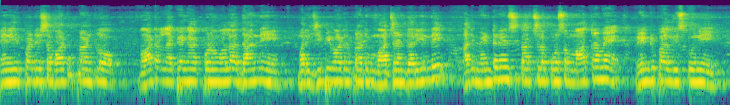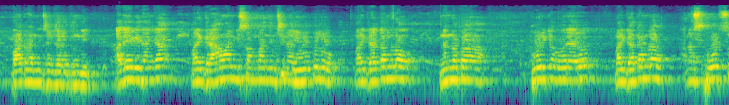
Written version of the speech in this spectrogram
నేను ఏర్పాటు చేసిన వాటర్ ప్లాంట్లో వాటర్ లభ్యం కాకపోవడం వల్ల దాన్ని మరి జీపీ వాటర్ ప్లాంట్కు మార్చడం జరిగింది. అది మెయింటెనెన్స్ ఖర్చుల కోసం మాత్రమే రెండు రూపాయలు తీసుకొని వాటర్ అందించడం జరుగుతుంది. అదేవిధంగా మరి గ్రామానికి సంబంధించిన యువకులు మరి గతంలో నన్ను ఒక కోరిక కోరారు. మరి గతంలో మన స్పోర్ట్స్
